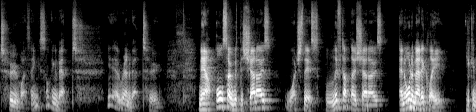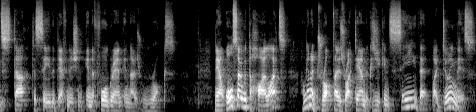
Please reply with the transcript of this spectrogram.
two, I think, something about, two, yeah, around about two. Now, also with the shadows, watch this, lift up those shadows and automatically you can start to see the definition in the foreground in those rocks. Now, also with the highlights, I'm going to drop those right down because you can see that by doing this,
